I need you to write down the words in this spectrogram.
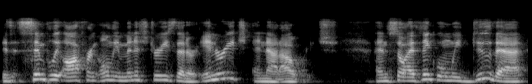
Is it simply offering only ministries that are in reach and not outreach? And so I think when we do that,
